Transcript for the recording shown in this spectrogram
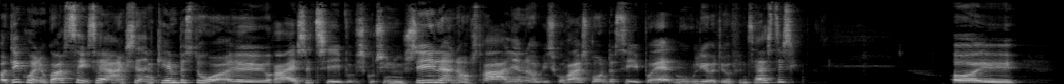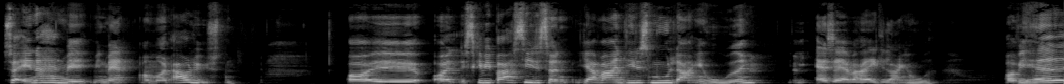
Og det kunne han jo godt se, så jeg arrangerede en kæmpe stor øh, rejse til, hvor vi skulle til New Zealand og Australien, og vi skulle rejse rundt og se på alt muligt, og det var fantastisk. Og øh, så ender han med min mand og måtte aflyse den. Og, øh, og skal vi bare sige det sådan, jeg var en lille smule lang i hovedet, ikke? Altså, jeg var rigtig lang i hovedet. Og vi havde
